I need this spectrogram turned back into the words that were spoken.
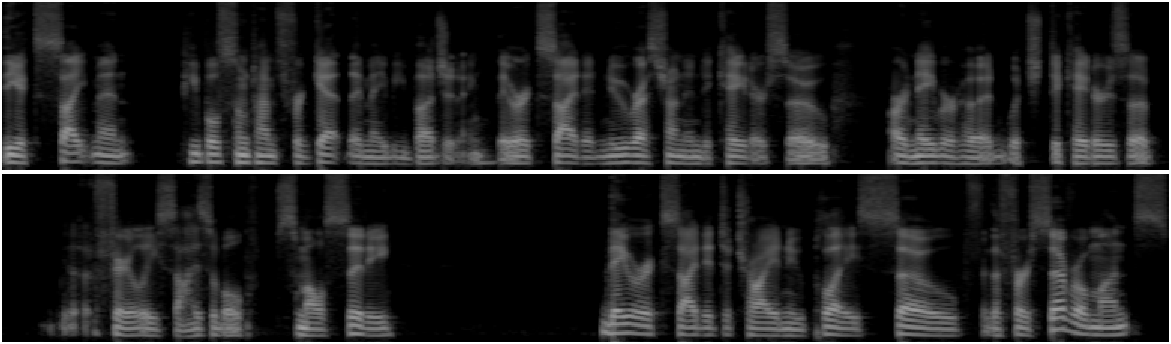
the excitement. People sometimes forget they may be budgeting. They were excited. New restaurant in Decatur. So, our neighborhood, which Decatur is a a fairly sizable small city, they were excited to try a new place. So, for the first several months,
